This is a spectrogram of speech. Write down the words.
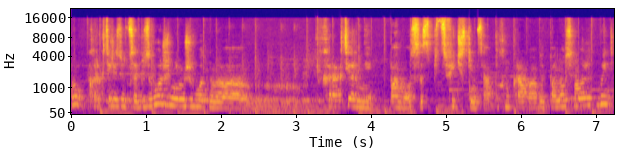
Ну, характеризуется обезвоживанием животного, характерный понос со специфическим запахом, кровавый понос может быть.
